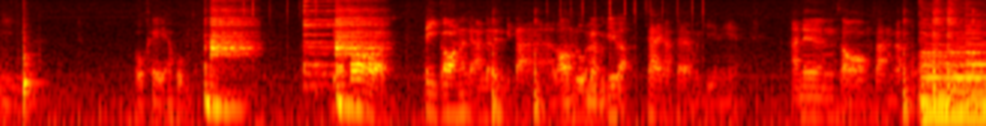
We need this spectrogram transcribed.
นี่ โอเคครับผม เดี๋ยวพ่อตีกลองนะเดี๋ยวอามจะเล่นกีตาร์อะลองดูแบครับบเมื่อกี้ป่ะใช่ครับใช่แบบเมื่อกี้อันนี้ อะหนึ่งสองสามครับ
